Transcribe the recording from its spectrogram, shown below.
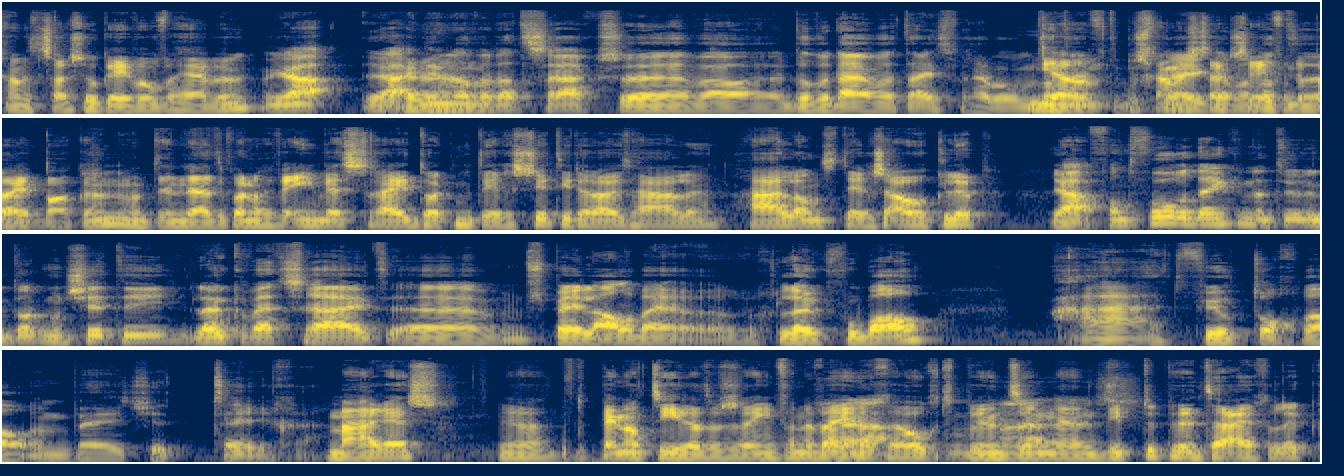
we het straks ook even over hebben. Ja, ja ik denk dat we dat straks uh, wel, dat we daar wel tijd voor hebben om dat even te bespreken. gaan we straks even erbij uh, pakken. Want inderdaad, ik kan nog even één wedstrijd. Dortmund tegen City eruit halen. Haaland tegen zijn oude club. Ja, van tevoren denken natuurlijk Dortmund City. Leuke wedstrijd. Uh, spelen allebei leuk voetbal. Maar het viel toch wel een beetje tegen. Mares, ja, de penalty, dat was een van de weinige hoogtepunten en dieptepunten eigenlijk.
